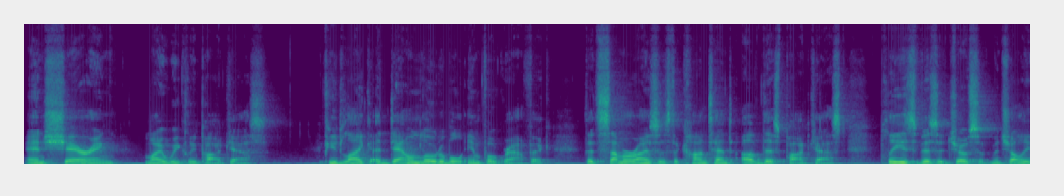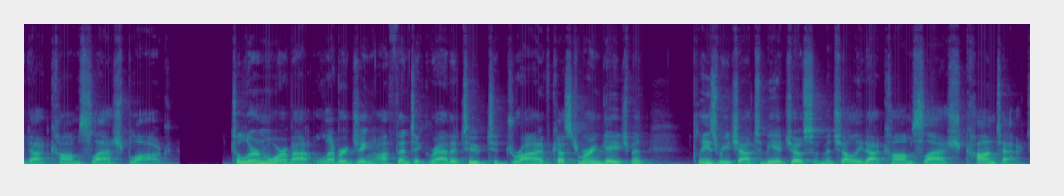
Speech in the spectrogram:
and sharing my weekly podcasts. If you'd like a downloadable infographic that summarizes the content of this podcast, please visit josephmichelli.com slash blog. To learn more about leveraging authentic gratitude to drive customer engagement, please reach out to me at josephmichelli.com slash contact.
